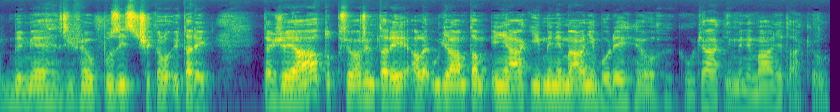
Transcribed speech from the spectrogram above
by mě dřív nebo později čekalo i tady. Takže já to přivařím tady, ale udělám tam i nějaký minimálně body, jo, kouťáky minimálně tak, jo.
